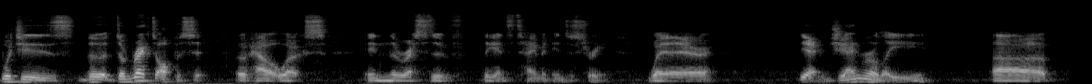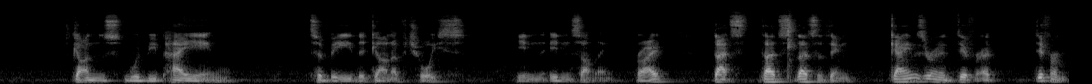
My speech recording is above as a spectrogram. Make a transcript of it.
which is the direct opposite of how it works in the rest of the entertainment industry where yeah generally uh guns would be paying to be the gun of choice in in something right that's that's that's the thing games are in a different a different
